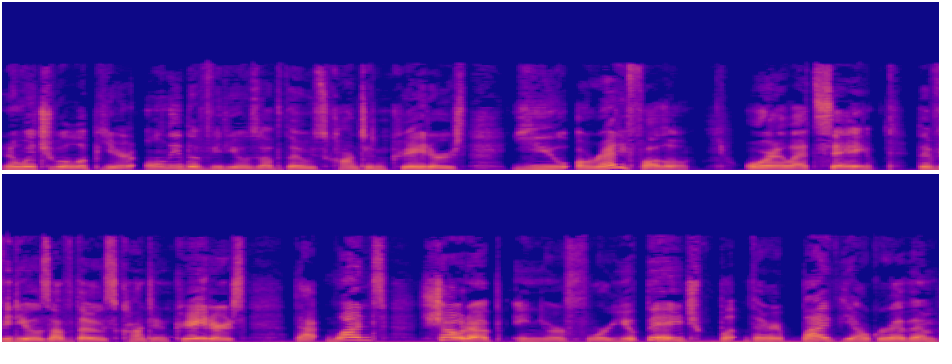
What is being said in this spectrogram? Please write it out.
in which will appear only the videos of those content creators you already follow or let's say the videos of those content creators that once showed up in your For You page, but they're by the algorithm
